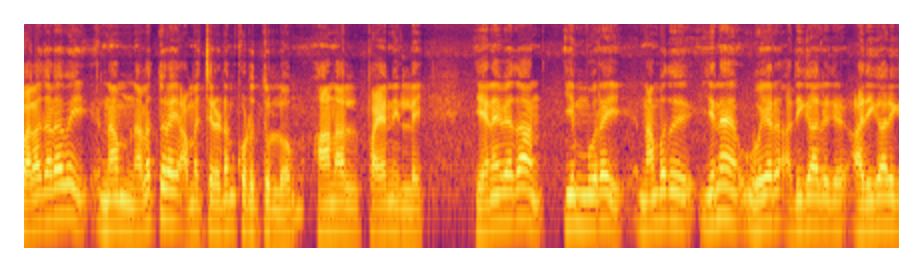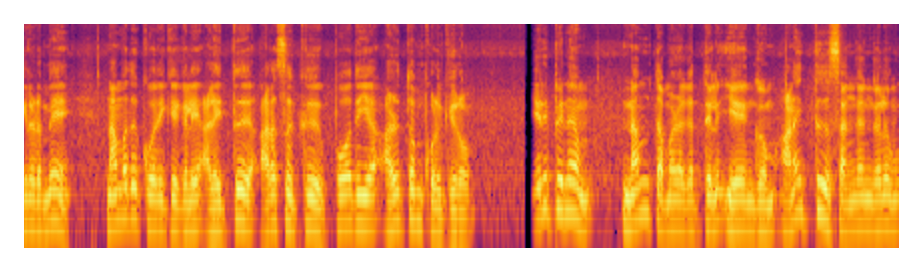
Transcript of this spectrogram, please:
பல தடவை நம் நலத்துறை அமைச்சரிடம் கொடுத்துள்ளோம். ஆனால் பயனில்லை எனவேதான் இம்முறை நமது இன உயர் அதிகாரிகள் அதிகாரிகளிடமே நமது கோரிக்கைகளை அளித்து அரசுக்கு போதிய அழுத்தம் கொடுக்கிறோம். இருப்பினும் நம் தமிழகத்தில் இயங்கும் அனைத்து சங்கங்களும்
